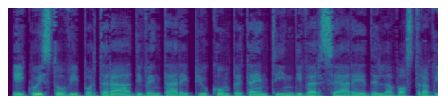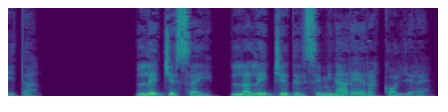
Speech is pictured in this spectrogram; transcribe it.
e questo vi porterà a diventare più competenti in diverse aree della vostra vita. Legge 6. La legge del seminare e raccogliere.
